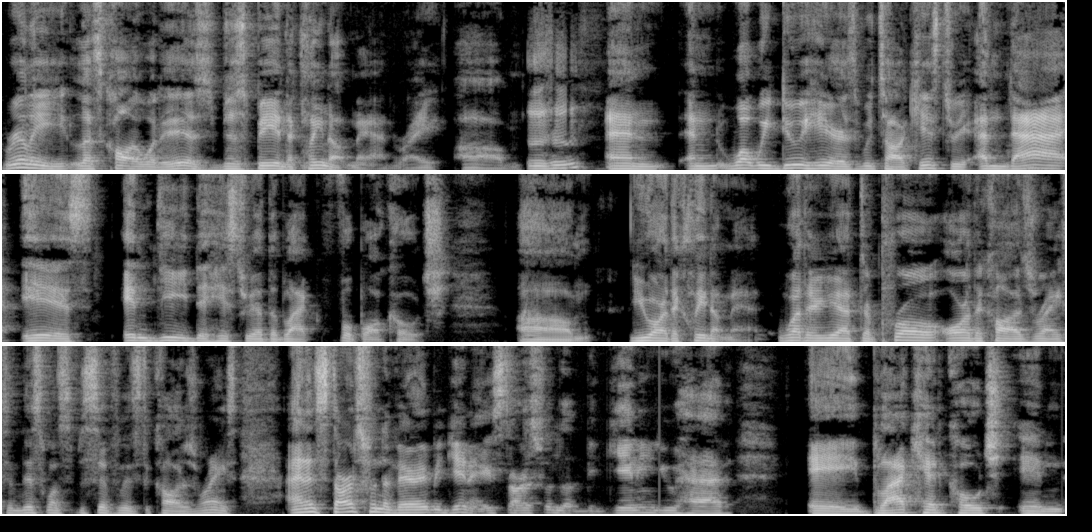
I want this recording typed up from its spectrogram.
really, let's call it what it is, just being the cleanup man, right? Um, mm-hmm. And and what we do here is we talk history, and that is indeed the history of the black football coach. Um, you are the cleanup man, whether you're at the pro or the college ranks. And this one specifically is the college ranks. And it starts from the very beginning. It starts from the beginning. You have a black head coach in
